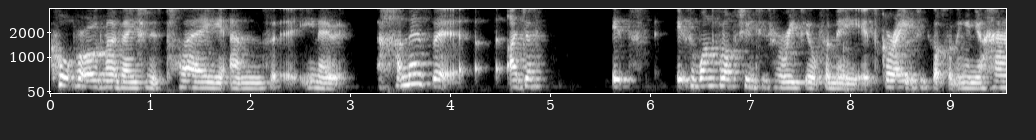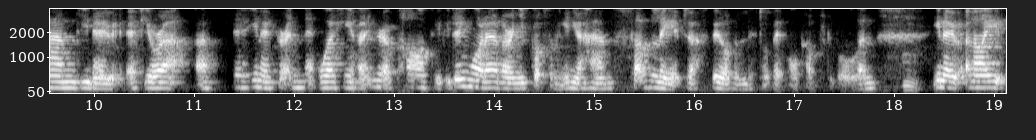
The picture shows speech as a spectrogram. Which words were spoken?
corporate organization is play, and you know, and there's the. I just, it's it's a wonderful opportunity for refuel for me. It's great if you've got something in your hand. You know, if you're at a, you know, if you're at a networking event, you're at a party, if you're doing whatever, and you've got something in your hand, suddenly it just feels a little bit more comfortable. And hmm. you know, and I,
